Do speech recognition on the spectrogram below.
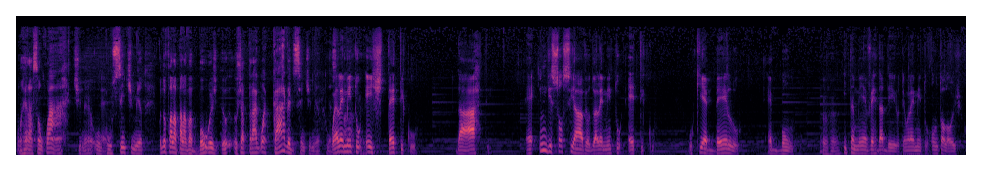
uma relação com a arte, né? É. Com o sentimento. Quando eu falo a palavra boa, eu, eu já trago uma carga de sentimento. o elemento palavra, né? estético da arte é indissociável do elemento ético. O que é belo é bom uhum. e também é verdadeiro, tem um elemento ontológico.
